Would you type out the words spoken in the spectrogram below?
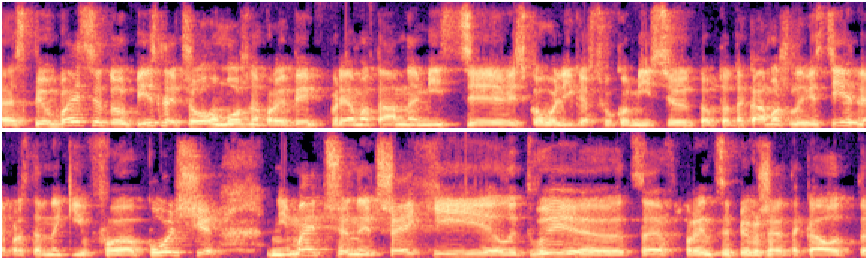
е, співбесіду. Після чого можна пройти прямо там на місці військово-лікарську комісію. Тобто така можливість є для представників е, Польщі, Німеччини, Чехії, Литви. Е, Це в принципі вже така от.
